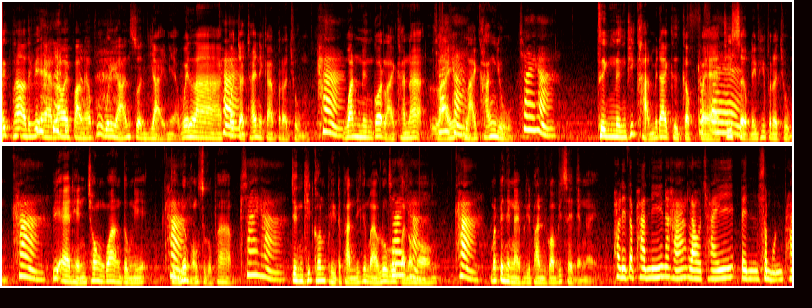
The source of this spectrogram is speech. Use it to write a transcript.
นึกภาพที่พี่แอนเล่าให้ฟังนะครับผู้บริหารส่วนใหญ่เนี่ยเวลาค่ะก็จะใช้ในการประชุมค่ะวันหนึ่งก็หลายคณะหลายใช่ค่ะหลายครั้งอยู่ ใช่ค่ะสิ่งหนึ่งที่ขาดไม่ได้คือกาแฟกาแฟที่เสิร์ฟในที่ประชุมค่ะพี่แอนเห็นช่องว่างตรงนี้ค่ะถึงเรื่องของสุขภาพ ใช่ค่ะ จึงคิดค้นผลิตภัณฑ์นี้ขึ้นมาร่วมใช่ๆกับค่ะน้องค่ะๆมันเป็นยังไงผลิตภัณฑ์มีความพิเศษยังไง ผลิตภัณฑ์นี้นะคะ เราใช้เป็นสมุนไพร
